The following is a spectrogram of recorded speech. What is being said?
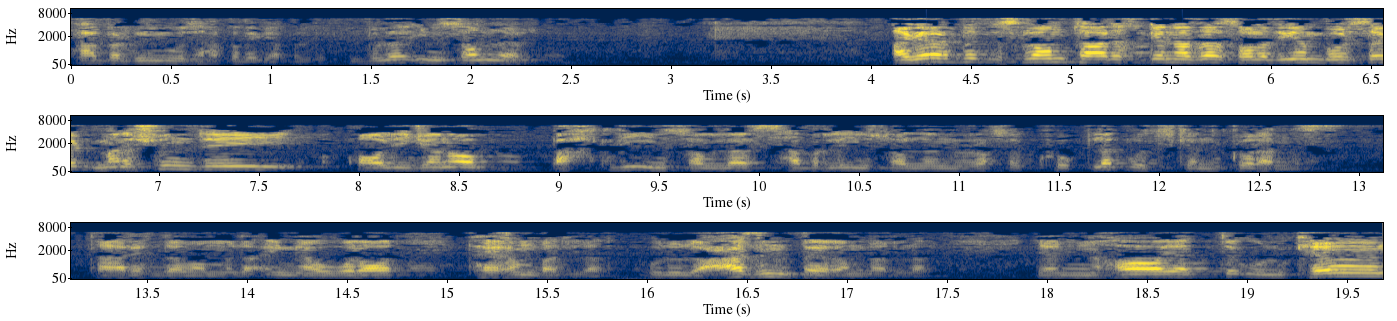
sabrning o'zi haqida gapirdik. Bular insonlar. Agar biz islom tarixiga nazar soladigan bo'lsak mana shunday oliyjanob baxtli insonlar sabrli insonlarni rosa ko'plab o'tishganini ko'ramiz. Tarix davomida eng avvalo payg'ambarlar ulul azm payg'ambarlar ya'ni nihoyatda ulkan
